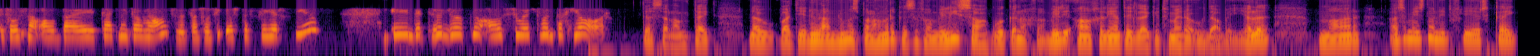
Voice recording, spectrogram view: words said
is ons nou al by Cape Mental Health. Dit was ons eerste vleerfees en dit loop nou al so 20 jaar. Dis 'n lang tyd. Nou wat jy nou dan noem is belangrik is 'n familiesaak ook in 'n familieaangeleentheid lyk dit vir my daar ook daar by julle. Maar as 'n mens nou net vleers kyk,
